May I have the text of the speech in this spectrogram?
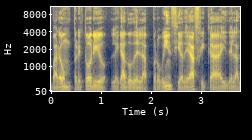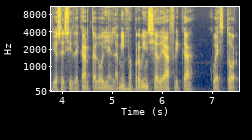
varón pretorio, legado de la provincia de África y de la diócesis de Cartago, y en la misma provincia de África, cuestor,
